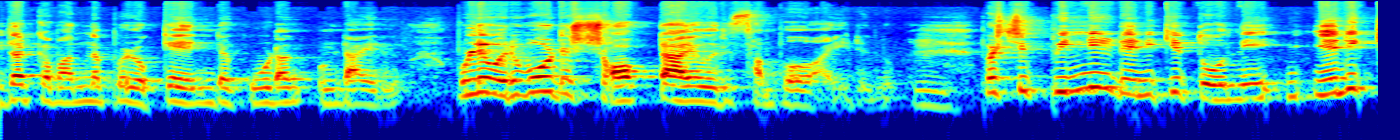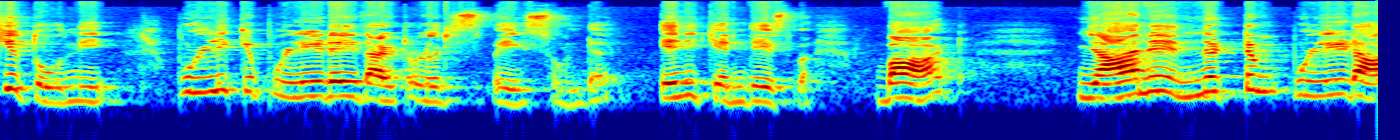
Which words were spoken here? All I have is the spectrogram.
ഇതൊക്കെ വന്നപ്പോഴൊക്കെ എന്റെ കൂടെ ഉണ്ടായിരുന്നു. പുള്ളി ഒരുപാട് ഷോക്ക്ഡായ ഒരു സംഭവമായിരുന്നു. പക്ഷെ പിന്നീട് എനിക്ക് തോന്നി എനിക്ക് തോന്നി പുള്ളിക്ക് പുള്ളിയുടേതായിട്ടുള്ള ഒരു സ്പേസ് ഉണ്ട്. എനിക്ക് എന്റെ ബട്ട് ഞാൻ എന്നിട്ടും പുള്ളിയുടെ ആ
